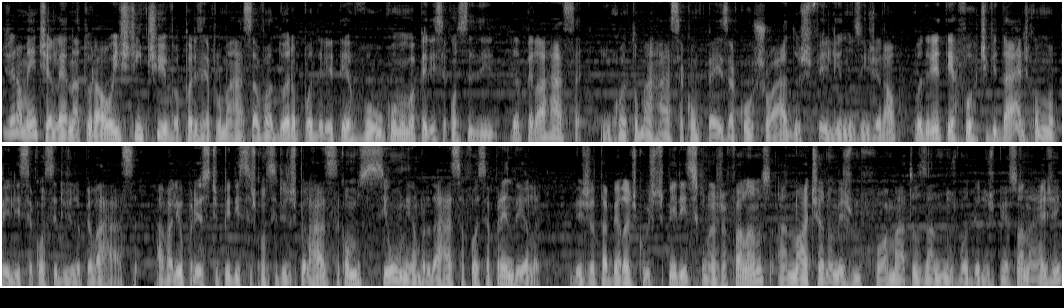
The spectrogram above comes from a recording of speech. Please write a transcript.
Geralmente ela é natural ou instintiva. Por exemplo, uma raça voadora poderia ter voo como uma perícia concedida pela raça, enquanto uma raça com pés acolchoados, felinos em geral, poderia ter furtividade como uma perícia concedida pela raça. Avalie o preço de perícias concedidas pela raça como se um membro da raça fosse aprendê-la. Veja a tabela de custos de perícias que nós já falamos, anote-a no mesmo formato usado nos modelos de personagem,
